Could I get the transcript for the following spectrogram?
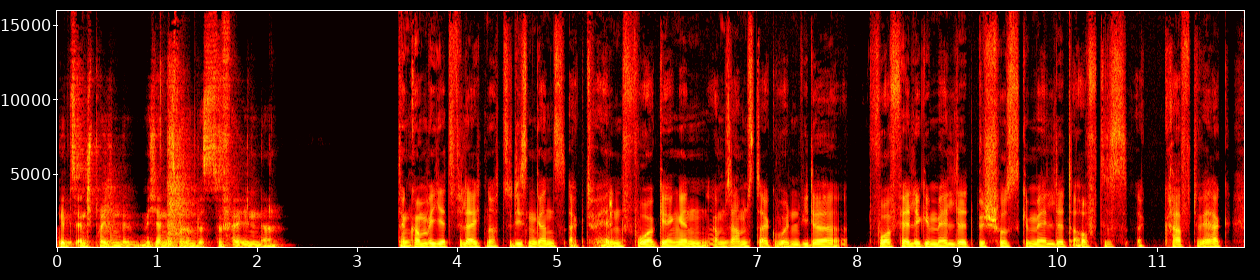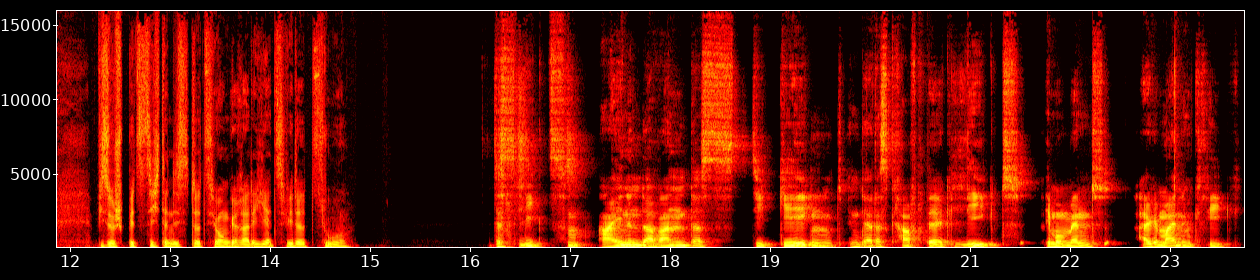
gibt es entsprechende Mechanismen, um das zu verhindern. Dann kommen wir jetzt vielleicht noch zu diesen ganz aktuellen Vorgängen. Am Samstag wurden wieder Vorfälle gemeldet, Beschuss gemeldet auf das Kraftwerk. Wieso spitzt sich denn die Situation gerade jetzt wieder zu? Das liegt zum einen daran, dass die Gegend, in der das Kraftwerk liegt, im Moment allgemein im Krieg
